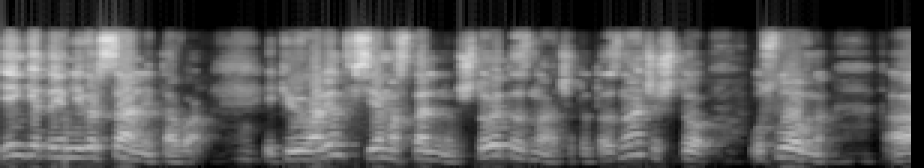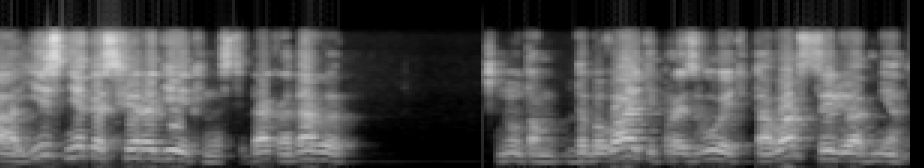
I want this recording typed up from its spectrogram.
Деньги – это универсальный товар, эквивалент всем остальным. Что это значит? Это значит, что условно а, есть некая сфера деятельности, да, когда вы ну, там, добываете, производите товар с целью обмена.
